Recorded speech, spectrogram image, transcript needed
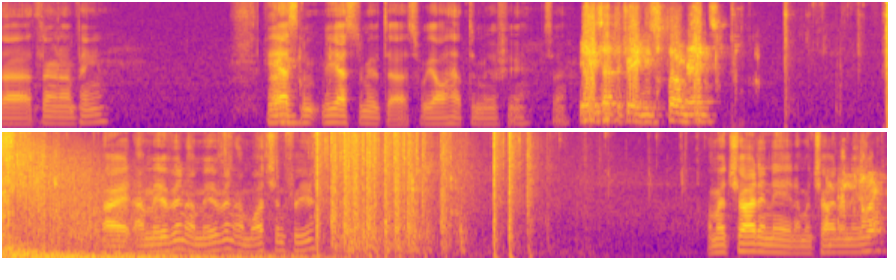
Uh, throwing on ping. He has to. He has to move to us. We all have to move here. So. Yeah, he's at the tree. He's throwing grenades. All right, I'm moving. I'm moving. I'm watching for you. I'm gonna try to nade. I'm gonna try to nade. Killing.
